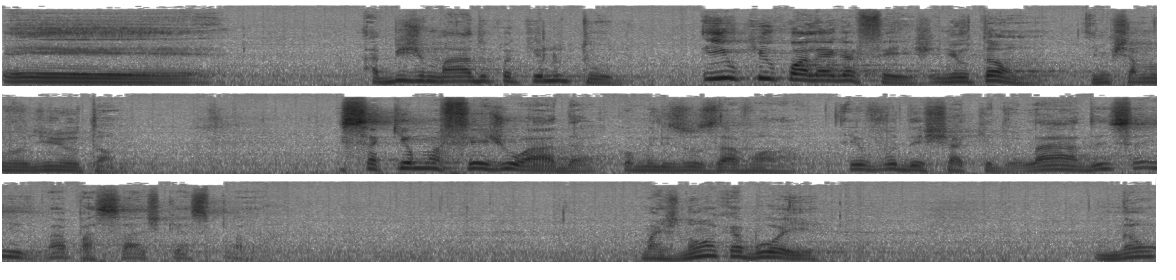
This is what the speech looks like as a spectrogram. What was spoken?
é, abismado com aquilo tudo. E o que o colega fez? Nilton, ele me chamava de Nilton. Isso aqui é uma feijoada, como eles usavam lá. Eu vou deixar aqui do lado, isso aí vai passar, esquece para lá. Mas não acabou aí. Não,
